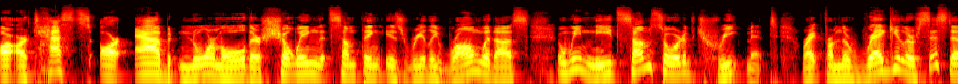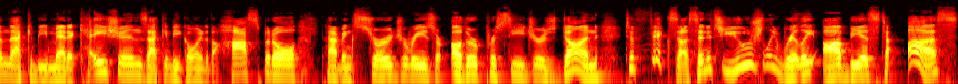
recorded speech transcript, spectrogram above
Our, our, tests are abnormal. They're showing that something is really wrong with us, and we need some sort of treatment, right? From the regular system, that can be medications, that can be going to the hospital, having surgeries or other procedures done to fix us. And it's usually really obvious to us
